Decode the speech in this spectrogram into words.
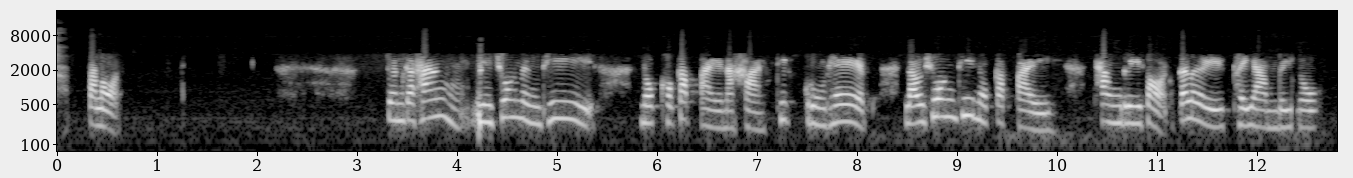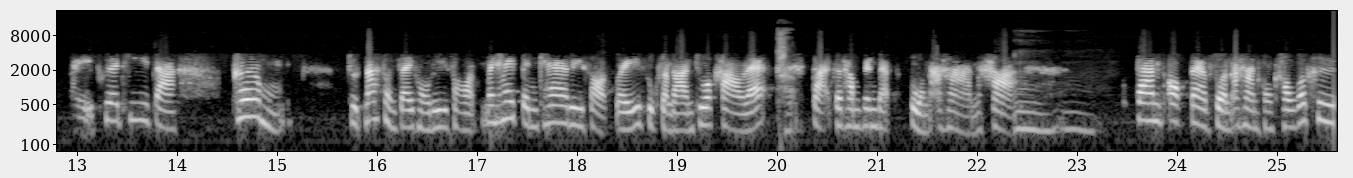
ครับตลอด จนกระทั่งมีช่วงหนึ่งที่นกเขากลับไปนะคะ ที่กรุงเทพแล้วช่วงที่นกกลับไป ทางรีสอร์ทก็เลยพยายามรีโนใหม่เพื่อที่จะเพิ่ม จุดน่าสนใจของรีสอร์ทไม่ให้เป็นแค่รีสอร์ทไว้สุขสันต์านชั่วคราวและครับกะจะทำเป็นแบบสวนอาหารค่ะอืมอืมการออกแบบสวนอาหารของเขาก็คือ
